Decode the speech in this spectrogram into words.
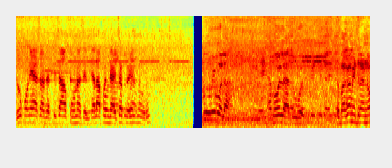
जो कोणी असा व्यक्तीचा हा फोन असेल त्याला आपण द्यायचा प्रयत्न करू. तुम्ही बोला. हा, बोला तू बोल. तर बघा मित्रांनो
